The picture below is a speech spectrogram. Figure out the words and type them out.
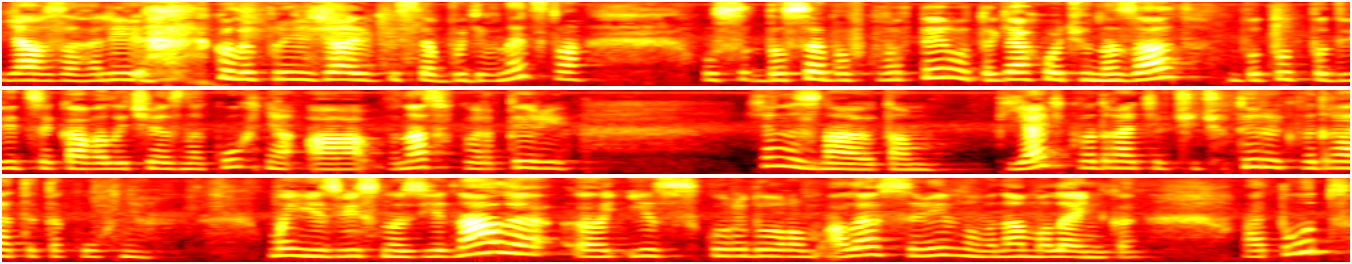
Я взагалі, коли приїжджаю після будівництва до себе в квартиру, то я хочу назад, бо тут, подивіться, яка величезна кухня, а в нас в квартирі, я не знаю, там 5 квадратів чи 4 квадрати та кухня. Ми її, звісно, з'єднали е, із коридором, але все рівно вона маленька. А тут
